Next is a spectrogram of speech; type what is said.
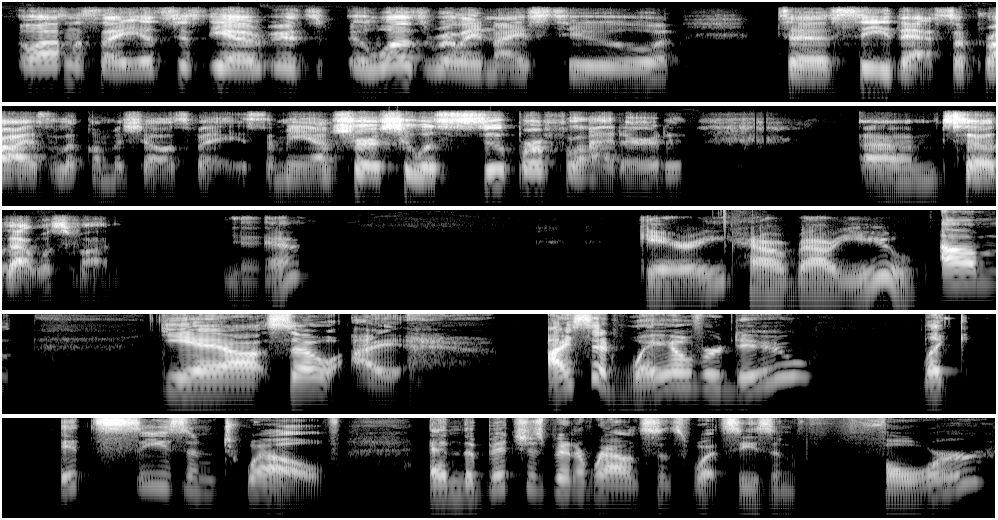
Well, I was gonna say it's just yeah, it's it was really nice to to see that surprised look on Michelle's face. I mean, I'm sure she was super flattered. Um, so that was fun. Yeah. Gary, how about you? Um, yeah. So I, I said way overdue. Like it's season twelve, and the bitch has been around since what season four?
